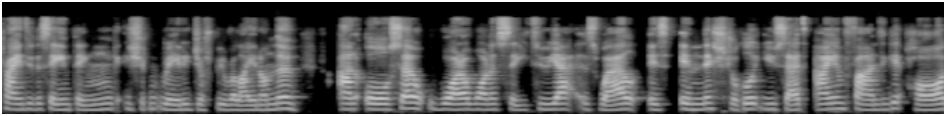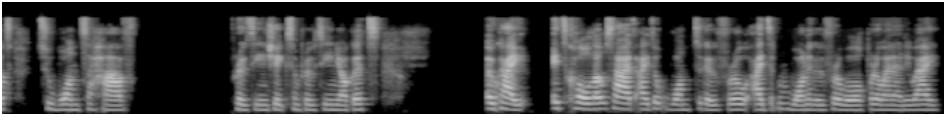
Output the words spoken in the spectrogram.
try and do the same thing. You shouldn't really just be relying on them. And also, what I want to say to you as well is in this struggle, you said, I am finding it hard to want to have protein shakes and protein yogurts. Okay, it's cold outside. I don't want to go for a, I didn't want to go for a walk, but I went anyway.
